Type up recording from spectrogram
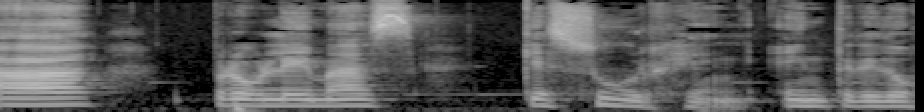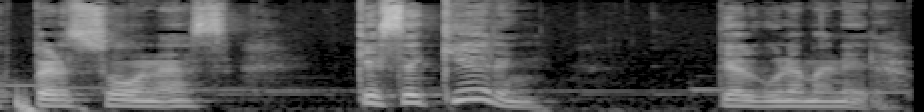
a problemas que surgen entre dos personas que se quieren de alguna manera.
